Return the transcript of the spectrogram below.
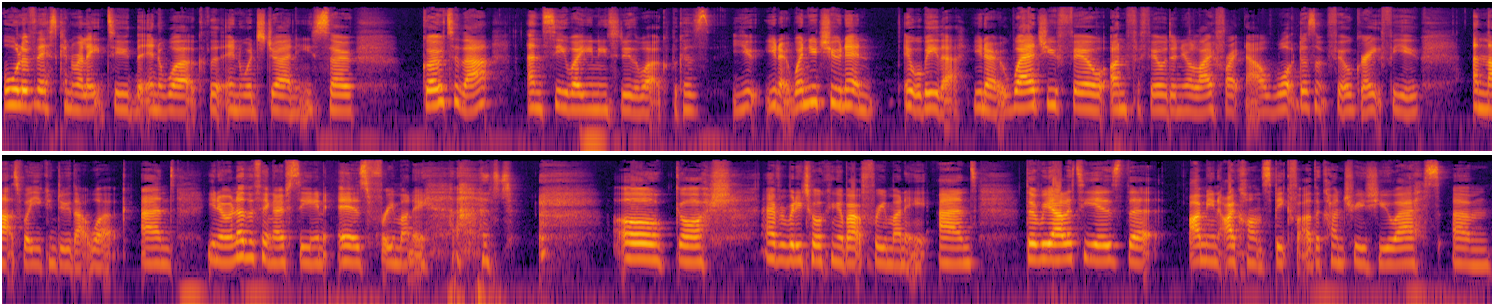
All of this can relate to the inner work, the inwards journey. So go to that and see where you need to do the work because you you know when you tune in it will be there. You know where do you feel unfulfilled in your life right now? What doesn't feel great for you? And that's where you can do that work. And you know another thing i've seen is free money. And oh gosh everybody talking about free money. And the reality is that i mean i can't speak for other countries us um,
